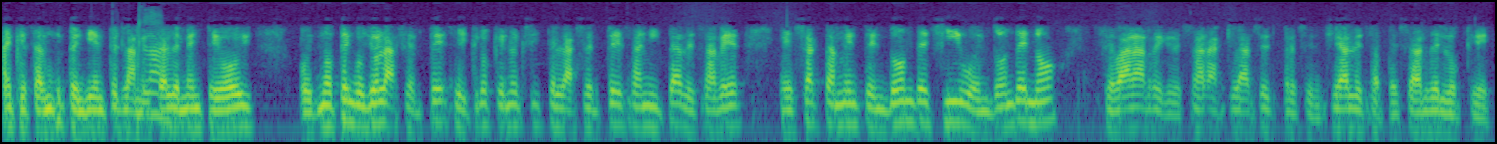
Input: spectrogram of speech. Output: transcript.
hay que estar muy pendientes. Lamentablemente hoy, pues no tengo yo la certeza y creo que no existe la certeza, Anita, de saber exactamente en dónde sí o en dónde no se van a regresar a clases presenciales a pesar de lo que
